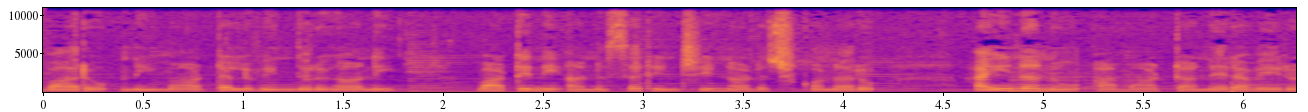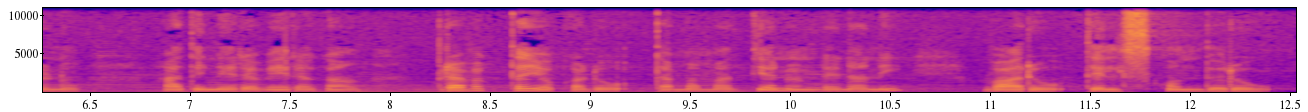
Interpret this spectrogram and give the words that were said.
వారు నీ మాటలు విందురు గాని వాటిని అనుసరించి నడుచుకొనరు. అయినను ఆ మాట నెరవేరును. అది నెరవేరగా ప్రవక్త యొక్కడు తమ మధ్య నుండెనని వారు తెలుసుకొందురు.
